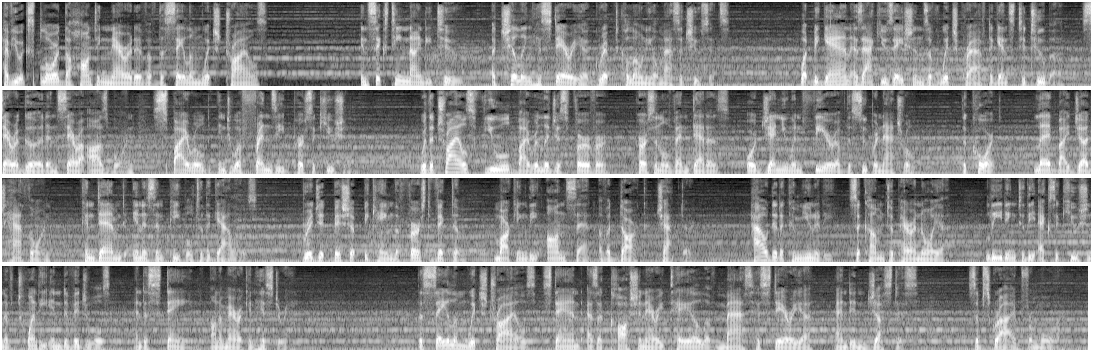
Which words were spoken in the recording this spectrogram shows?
Have you explored the haunting narrative of the Salem witch trials? In 1692, a chilling hysteria gripped colonial Massachusetts. What began as accusations of witchcraft against Tituba, Sarah Good, and Sarah Osborne spiraled into a frenzied persecution. Were the trials fueled by religious fervor, personal vendettas, or genuine fear of the supernatural? The court, led by Judge Hathorne, condemned innocent people to the gallows. Bridget Bishop became the first victim, marking the onset of a dark chapter. How did a community succumb to paranoia, leading to the execution of 20 individuals and a stain on American history? The Salem witch trials stand as a cautionary tale of mass hysteria and injustice. Subscribe for more.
